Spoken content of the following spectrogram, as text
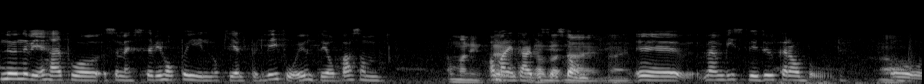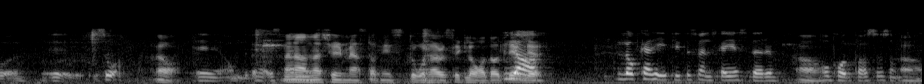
Nu när vi är här på semester, vi hoppar in och hjälper. Vi får ju inte jobba som, Om man inte, om man inte har arbetstillstånd. Eh, men visst, vi dukar av bord. Ja. Och eh, så. Ja. Eh, om det behövs. Men annars är det mest att ni står här och ser glada och trevliga Ja. Lockar hit lite svenska gäster Ja. och podcast och sånt. Ja.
